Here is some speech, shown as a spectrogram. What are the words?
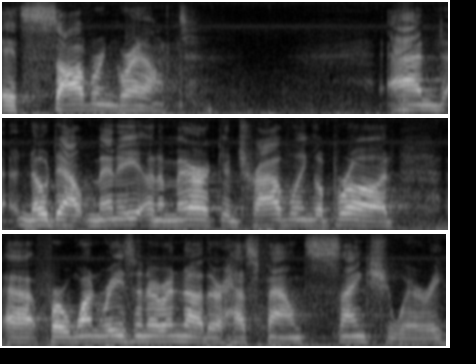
its sovereign ground. And no doubt many an American traveling abroad uh, for one reason or another has found sanctuary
